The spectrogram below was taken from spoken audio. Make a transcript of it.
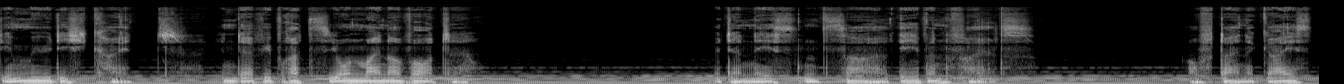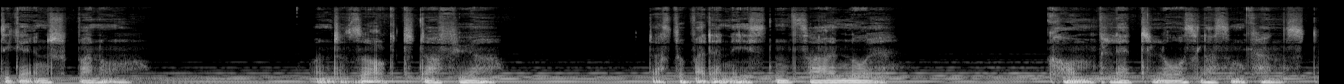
die Müdigkeit in der Vibration meiner Worte geistige Entspannung und sorgt dafür, dass du bei der nächsten Zahl Null komplett loslassen kannst.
